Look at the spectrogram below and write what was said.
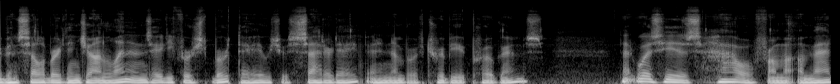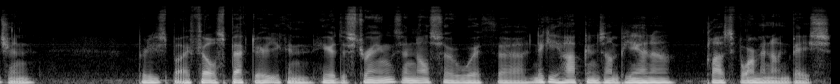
We've been celebrating John Lennon's 81st birthday, which was Saturday, in a number of tribute programs. That was his How from Imagine, produced by Phil Spector. You can hear the strings, and also with uh, Nicky Hopkins on piano, Klaus Voormann on bass.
